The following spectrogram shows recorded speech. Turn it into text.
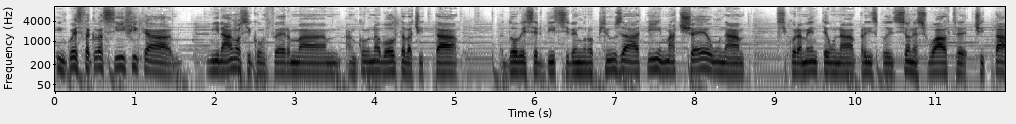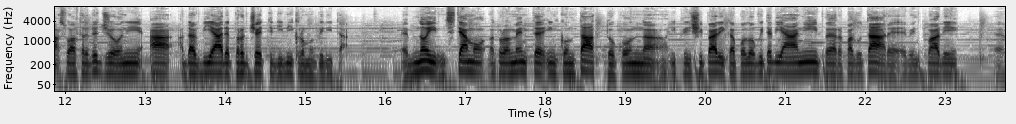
In questa classifica Milano si conferma mm, ancora una volta la città dove i servizi vengono più usati, ma c'è una, sicuramente una predisposizione su altre città, su altre regioni a, ad avviare progetti di micromobilità. Eh, noi stiamo naturalmente in contatto con uh, i principali capoluoghi italiani per valutare eventuali eh,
